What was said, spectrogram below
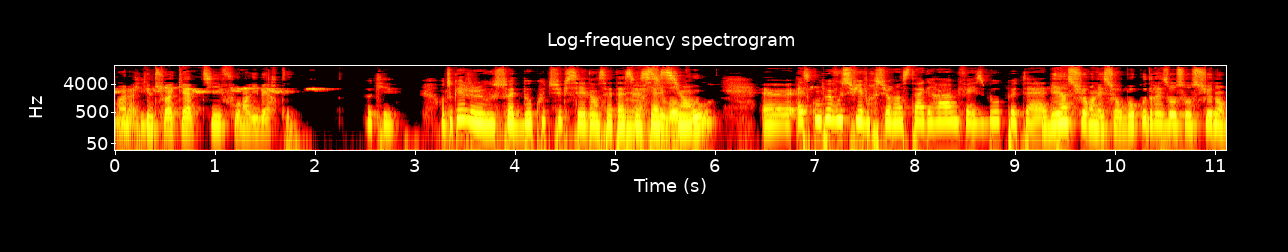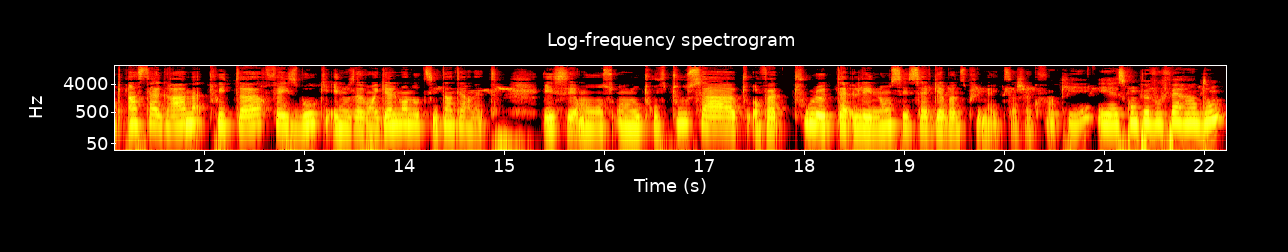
Voilà, qu'ils soient captifs ou en liberté. OK. En tout cas, je vous souhaite beaucoup de succès dans cette association. Merci beaucoup. Euh, Est-ce qu'on peut vous suivre sur Instagram, Facebook peut-être? Bien sûr, on est sur beaucoup de réseaux sociaux, donc Instagram, Twitter, Facebook, et nous avons également notre site internet. Et c'est on, on, nous trouve tout ça, enfin tout le les noms, c'est Save Gabon's Primates à chaque fois. Ok. Et est-ce qu'on peut vous faire un don?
